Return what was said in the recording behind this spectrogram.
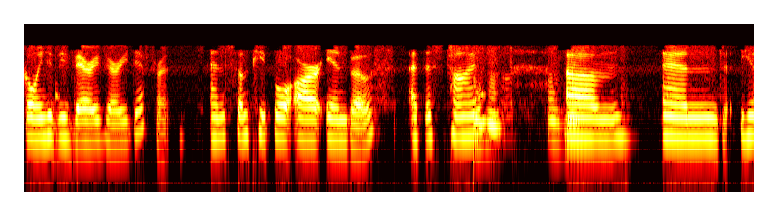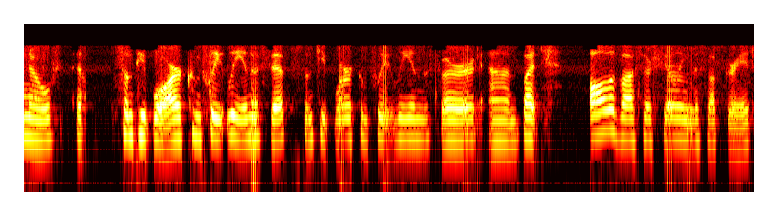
going to be very, very different. And some people are in both at this time. Mm-hmm. Mm-hmm. Um, and, you know, some people are completely in the fifth. Some people are completely in the third. Um, but all of us are feeling this upgrade.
